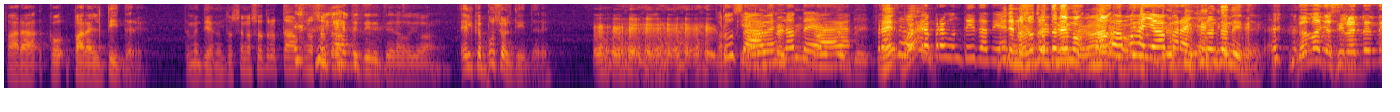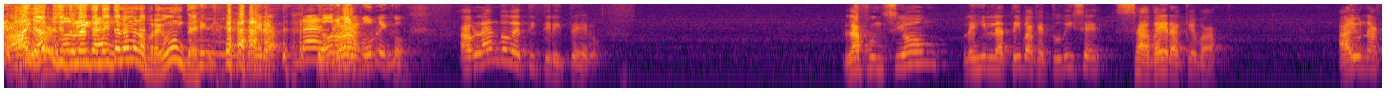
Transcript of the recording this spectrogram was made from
para, para el títere. ¿Te me entiendes? Entonces nosotros estamos... Nosotros, ¿Quién es el titiritero, Iván? El que puso el títere. Tú sabes, no, te hagas. Francis, eh, otra preguntita tiene. Mire, nosotros tenemos. No, vamos a llevar para allá. ¿Tú lo entendiste? No, no, yo sí lo entendí. Ah, ya, pues si tú lo entendiste, no me lo preguntes. Mira, todo lo público. Hablando de titiritero, la función legislativa que tú dices saber a qué va, hay una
